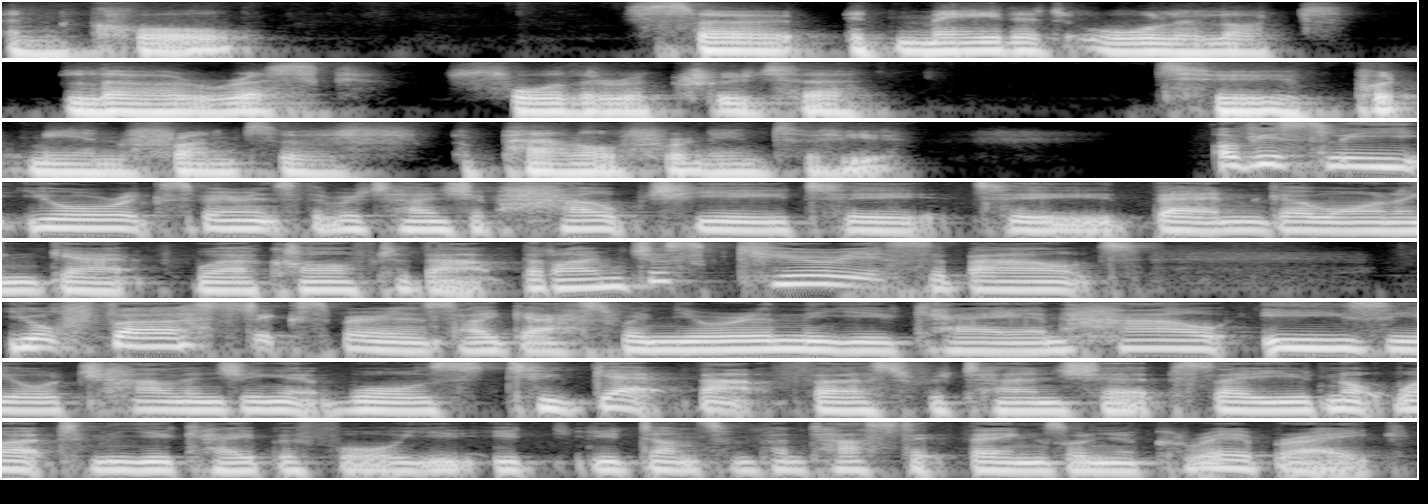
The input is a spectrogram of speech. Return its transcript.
and call. So it made it all a lot lower risk for the recruiter to put me in front of a panel for an interview. Obviously, your experience at the returnship helped you to, to then go on and get work after that. But I'm just curious about your first experience, I guess, when you were in the UK and how easy or challenging it was to get that first returnship. So you'd not worked in the UK before, you, would you'd done some fantastic things on your career break.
